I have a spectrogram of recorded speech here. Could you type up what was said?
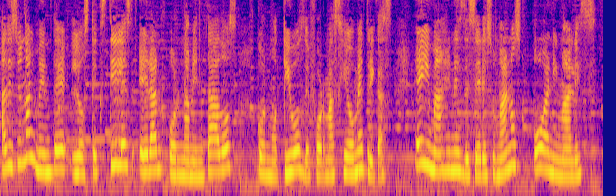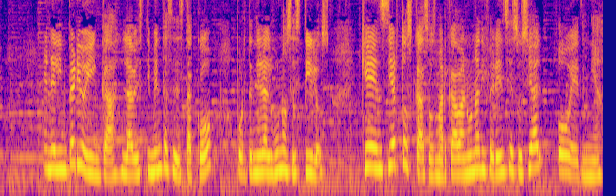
Adicionalmente, los textiles eran ornamentados con motivos de formas geométricas e imágenes de seres humanos o animales. En el imperio inca, la vestimenta se destacó por tener algunos estilos, que en ciertos casos marcaban una diferencia social o etnia.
